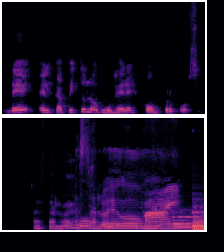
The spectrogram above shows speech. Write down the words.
de el capítulo Mujeres con propósito. Hasta luego. Hasta luego. Bye.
